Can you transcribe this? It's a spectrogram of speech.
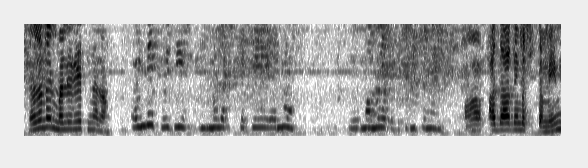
Ano na yun, maliliit na lang. Ay, hindi, pwede. Malaki kasi ano. yung Mamaya, ipagpilitan na yun. Ah, ah dati ba si Tamim?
